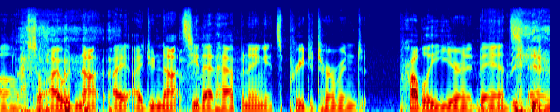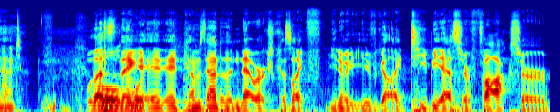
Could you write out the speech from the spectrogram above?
Um, so I would not. I, I do not see that happening. It's predetermined, probably a year in advance, Yeah. and Well, that's Well, the thing. well- it, it comes down to the networks because, like, you know, you've got like TBS or Fox or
